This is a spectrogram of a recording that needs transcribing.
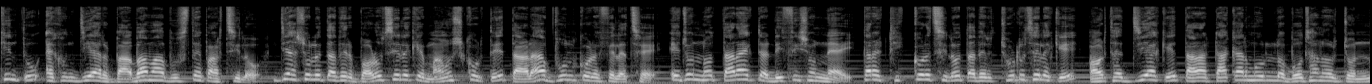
কিন্তু এখন জিয়ার বাবা মা বুঝতে পারছিল যে আসলে তাদের বড় ছেলেকে মানুষ করতে তারা ভুল করে ফেলেছে। এজন্য তারা একটা ডিসিশন নেয়। তারা ঠিক করেছিল তাদের ছোট ছেলেকে, অর্থাৎ জিয়াকে, তারা টাকার মূল্য বোঝানোর জন্য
